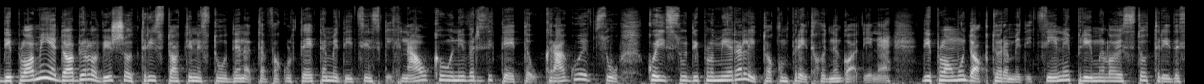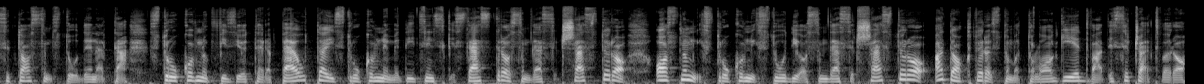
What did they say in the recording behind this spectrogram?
Diplomi je dobilo više od 300 studenta Fakulteta medicinskih nauka Univerziteta u Kragujevcu koji su diplomirali tokom prethodne godine. Diplomu doktora medicine primilo je 138 studenta, strukovnog fizioterapeuta i strukovne medicinske sestre 86, osnovnih strukovnih studija 86, a doktora stomatologije 24.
